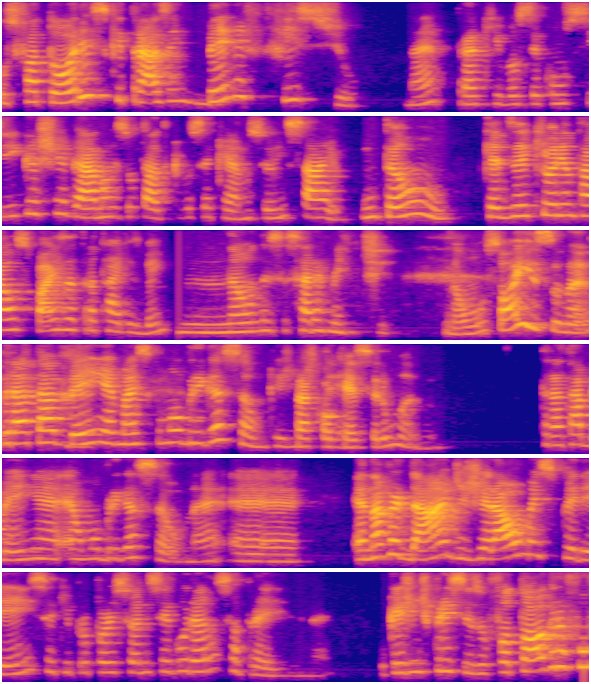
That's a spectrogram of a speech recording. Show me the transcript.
os fatores que trazem benefício, né, para que você consiga chegar no resultado que você quer no seu ensaio. Então, quer dizer que orientar os pais a tratar eles bem? Não necessariamente. Não só isso, né? Tratar bem é mais que uma obrigação que a gente Para qualquer ser humano. Tratar bem é, é uma obrigação, né? É, é, na verdade, gerar uma experiência que proporcione segurança para ele, né? O que a gente precisa, o fotógrafo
